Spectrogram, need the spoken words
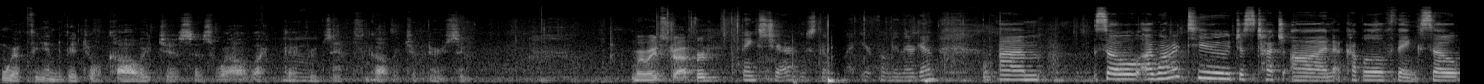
with the individual colleges as well, like, uh, for example, the College of Nursing. Mermaid Stratford. Thanks, Chair. I'm just going to put my earphone in there again. Um, so I wanted to just touch on a couple of things. So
